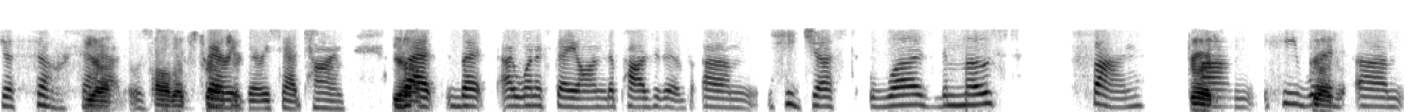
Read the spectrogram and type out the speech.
just so sad Yeah. it was Oh, that's a very tragic. very sad time Yeah. but but I want to stay on the positive. Um, he just was the most fun. Good. Um, he would um,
